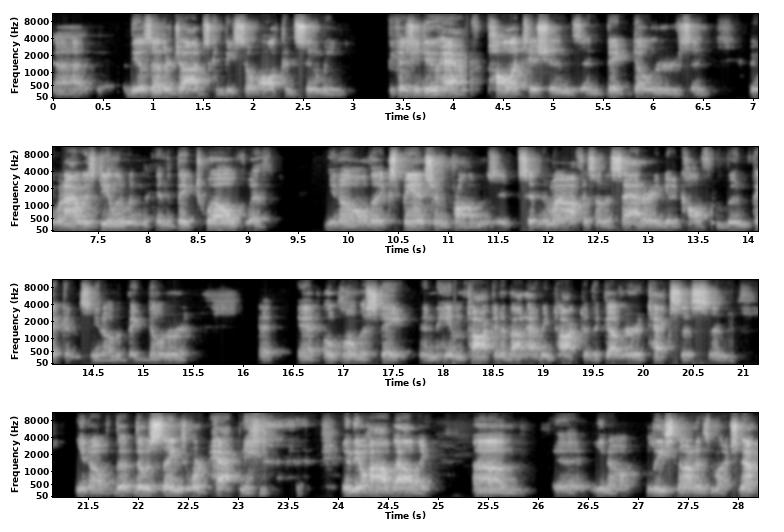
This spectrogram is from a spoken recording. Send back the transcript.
uh, those other jobs can be so all consuming because you do have politicians and big donors. And I mean, when I was dealing with in the Big 12 with, you know, all the expansion problems, sitting in my office on a Saturday and get a call from Boone Pickens, you know, the big donor at at, at Oklahoma State and him talking about having talked to the governor of Texas and you know th- those things weren't happening in the Ohio Valley. Um, uh, you know, at least not as much. Now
